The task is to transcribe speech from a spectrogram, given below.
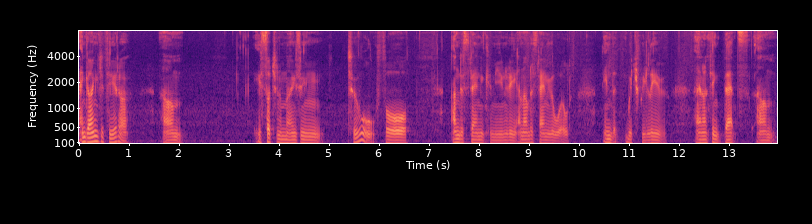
and going to theatre um, is such an amazing tool for understanding community and understanding the world in the, which we live. And I think that's um,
